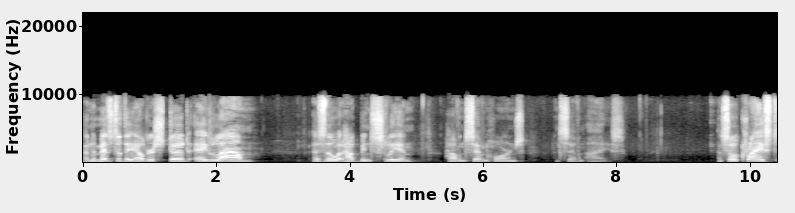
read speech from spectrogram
in the midst of the elders, stood a lamb, as though it had been slain, having seven horns and seven eyes. And so Christ,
